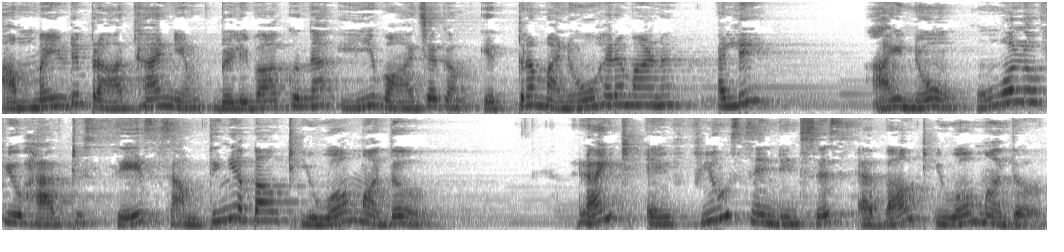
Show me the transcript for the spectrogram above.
അമ്മയുടെ പ്രാധാന്യം വെളിവാക്കുന്ന ഈ വാചകം എത്ര മനോഹരമാണ് അല്ലേ I know all of you have to say something about your mother. Write a few sentences about your mother.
